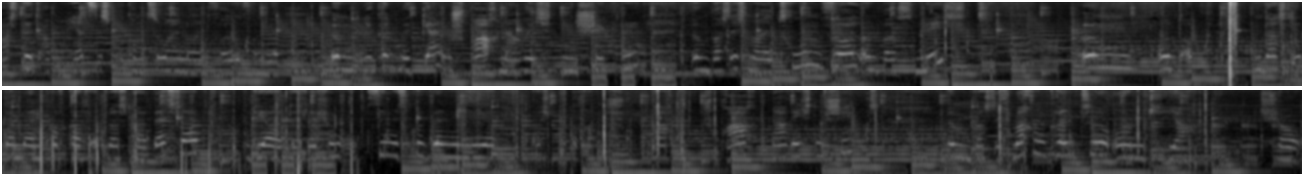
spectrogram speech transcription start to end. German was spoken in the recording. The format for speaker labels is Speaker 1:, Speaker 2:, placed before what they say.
Speaker 1: Mastik ab und herzlich willkommen zu einer neuen Folge von mir. Ähm, ihr könnt mir gerne Sprachnachrichten schicken, ähm, was ich mal tun soll und was nicht. Ähm, und ob, dass ihr dann meinen Podcast etwas verbessert. Und ja, das wäre schon ziemlich gut, wenn ihr mir Sprach Sprachnachrichten schickt, ähm, was ich machen könnte. Und ja, ciao.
